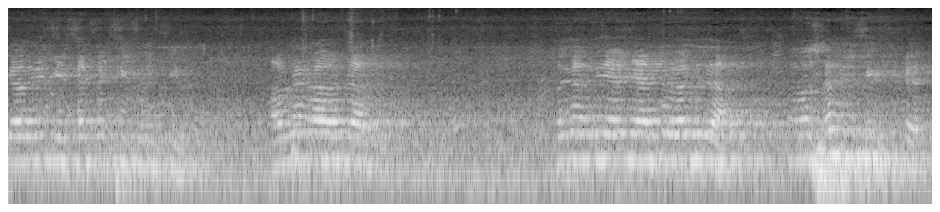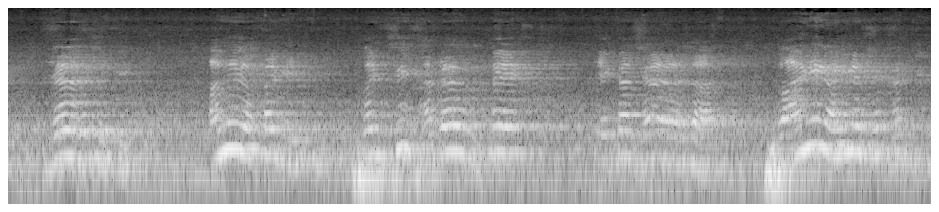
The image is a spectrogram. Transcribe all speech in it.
तेव्हा मी देशाच्या शिकवायची औरंगाबादला बघा मी आणि आजूबाजूला मोसंबीची पिकं जळत होती. आम्ही लोकांनी पंचवीस हजार रुपये एका शहराला पाणी घालण्यासाठी केली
